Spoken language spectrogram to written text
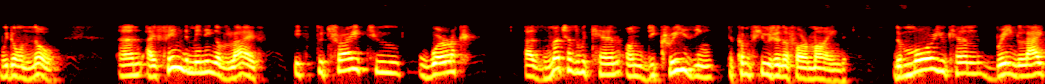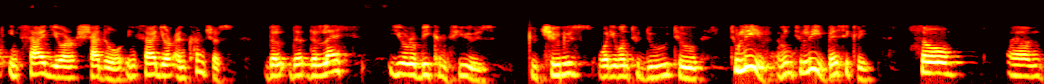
we don't know. And I think the meaning of life is to try to work as much as we can on decreasing the confusion of our mind the more you can bring light inside your shadow, inside your unconscious, the, the, the less you'll be confused to choose what you want to do, to, to live. I mean, to live, basically. So, um,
